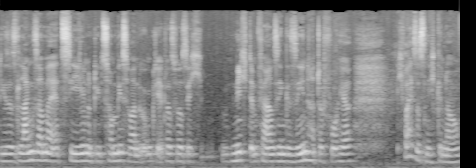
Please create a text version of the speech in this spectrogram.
dieses langsame Erzählen und die Zombies waren irgendwie etwas, was ich nicht im Fernsehen gesehen hatte vorher. Ich weiß es nicht genau.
